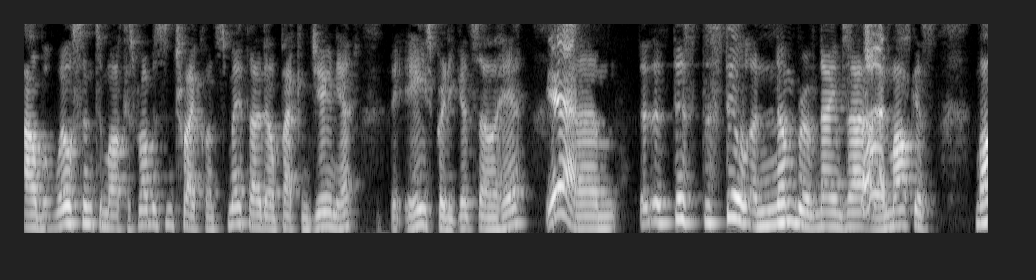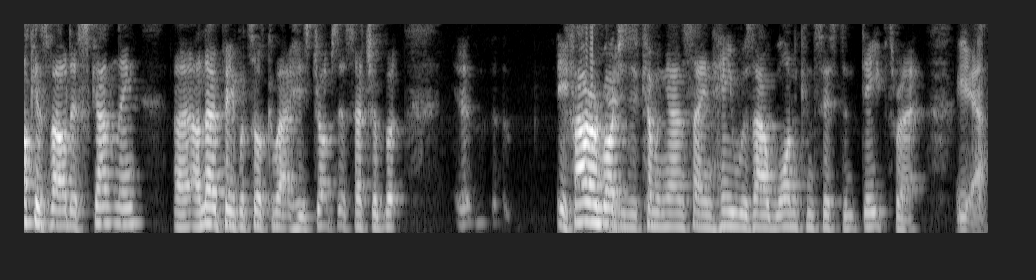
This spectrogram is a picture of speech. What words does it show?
Albert Wilson, Demarcus Robinson, Tre'Quan Smith, Odell Beckham Jr. He's pretty good, so here. Yeah. Um, th- th- there's there's still a number of names out there. Marcus Marquez Valdes-Scantling. Uh, I know people talk about his drops, etc. But uh, if Aaron Rodgers is coming out and saying he was our one consistent deep threat, yeah.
